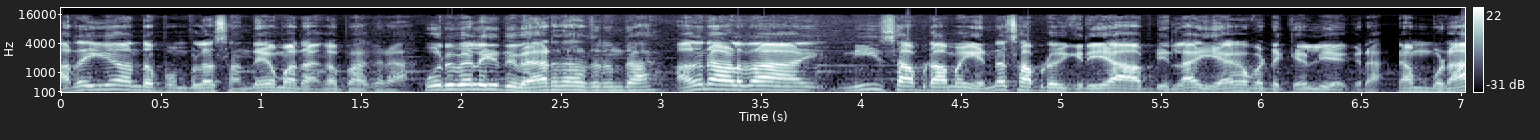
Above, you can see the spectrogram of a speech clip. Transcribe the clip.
அதையும் அந்த பொம்பளை சந்தேகமா தாங்க பாக்குறா. ஒருவேளை இது வேற ஏதாவது இருந்தா? அதனாலதான் நீ சாப்பிடாம என்ன சாப்பிட வைக்கிறியா அப்படின்லாம் ஏகப்பட்ட கேள்வி கேட்கிறா நம்புனா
